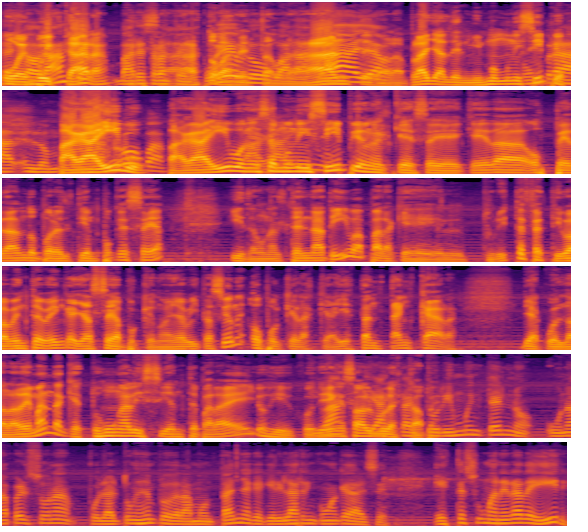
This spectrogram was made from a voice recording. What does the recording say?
O es muy cara, va a restaurante del exacto, pueblo, va a la restaurante, playa, va a la playa del mismo municipio, los- paga ropa, paga IBU en ese IBU. municipio en el que se queda hospedando por el tiempo que sea y da una alternativa para que el turista efectivamente venga, ya sea porque no hay habitaciones o porque las que hay están tan caras de acuerdo a la demanda, que esto es un aliciente para ellos y pues, tienen esa y válvula hasta el escape. turismo interno, una persona, por darte un ejemplo, de la montaña que quiere ir a Rincón a quedarse, esta es su manera de ir,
